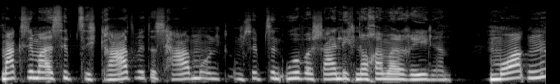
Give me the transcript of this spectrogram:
Maximal 70 Grad wird es haben und um 17 Uhr wahrscheinlich noch einmal Regen. Morgen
